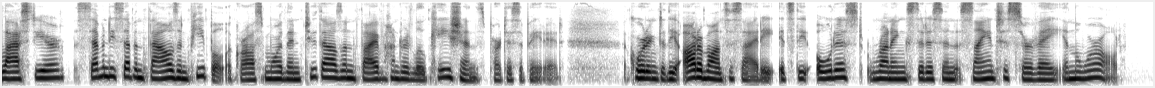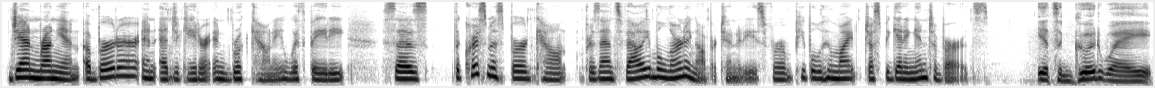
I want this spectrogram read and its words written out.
Last year, 77,000 people across more than 2,500 locations participated. According to the Audubon Society, it's the oldest running citizen scientist survey in the world. Jan Runyon, a birder and educator in Brooke County with Beatty, says the Christmas bird count presents valuable learning opportunities for people who might just be getting into birds. It's a good way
